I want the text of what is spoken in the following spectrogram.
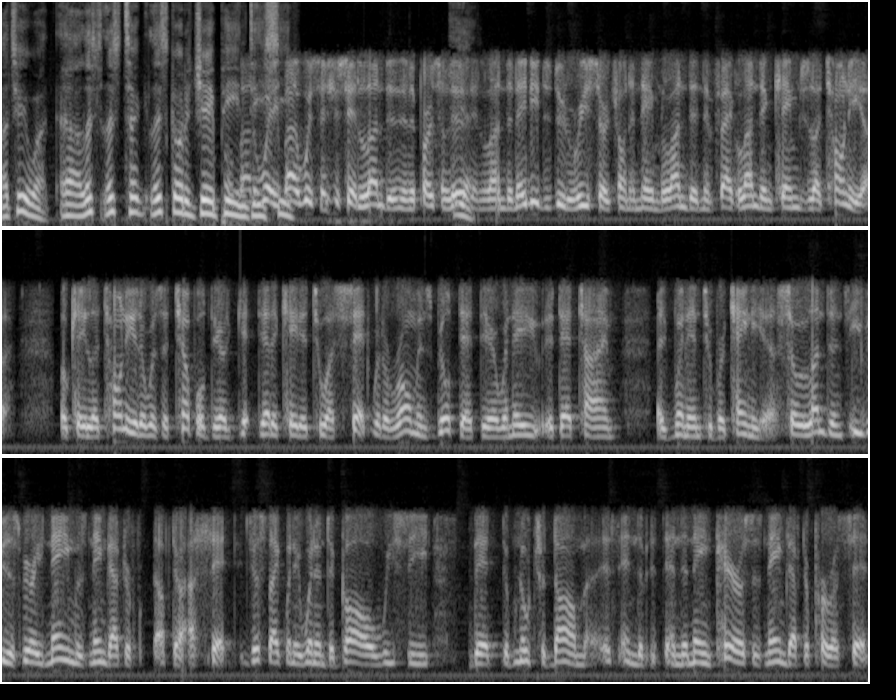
I'll tell you what. Uh, let's let's take let's go to JP oh, in DC. Way, by the way, since you said London and the person lives yeah. in London, they need to do the research on the name London. In fact, London came to Latonia Okay, Latonia, there was a temple there dedicated to a set where the Romans built that there when they, at that time, uh, went into Britannia. So London's even its very name was named after after a set. Just like when they went into Gaul, we see that the Notre Dame and the, and the name Paris is named after Paraset.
